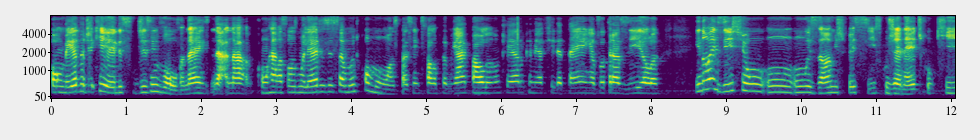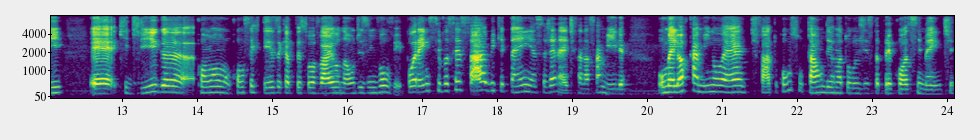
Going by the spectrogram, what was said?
com medo de que eles desenvolvam, né? Na, na, com relação às mulheres, isso é muito comum. As pacientes falam para mim, ai, Paula, eu não quero que a minha filha tenha, vou trazê-la. E não existe um, um, um, exame específico genético que, é, que diga com, com certeza que a pessoa vai ou não desenvolver. Porém, se você sabe que tem essa genética na família, o melhor caminho é, de fato, consultar um dermatologista precocemente,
